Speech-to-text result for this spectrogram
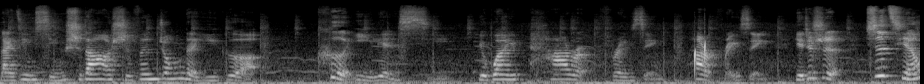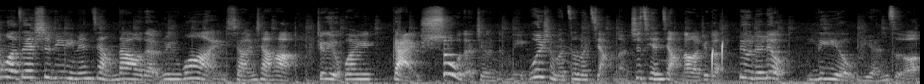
来进行十到二十分钟的一个刻意练习，有关于 paraphrasing，paraphrasing。也就是之前我在视频里面讲到的 rewind，想一想哈，这个有关于改述的这个能力，为什么这么讲呢？之前讲到了这个六六六六原则，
